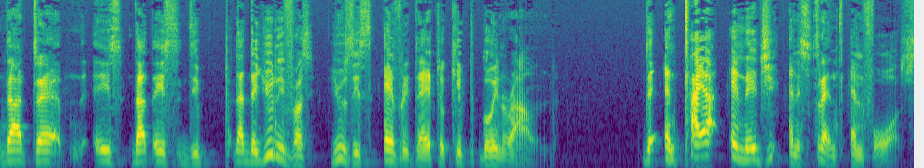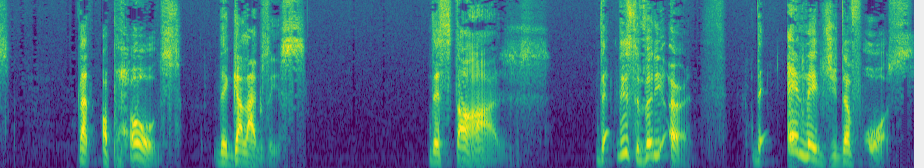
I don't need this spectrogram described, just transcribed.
that uh, is that is the, that the universe uses every day to keep going around? The entire energy and strength and force that upholds the galaxies, the stars, the, this very earth, the energy, the force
